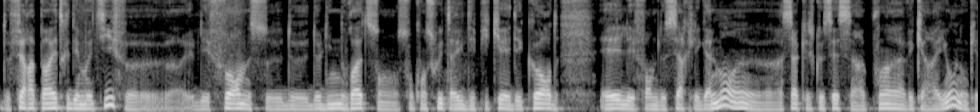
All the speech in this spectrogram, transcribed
de faire apparaître des motifs. les formes de, lignes droites sont, construites avec des piquets et des cordes, et les formes de cercles également. Hein. Un cercle, qu'est-ce que c'est? C'est un point avec un rayon. Donc,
